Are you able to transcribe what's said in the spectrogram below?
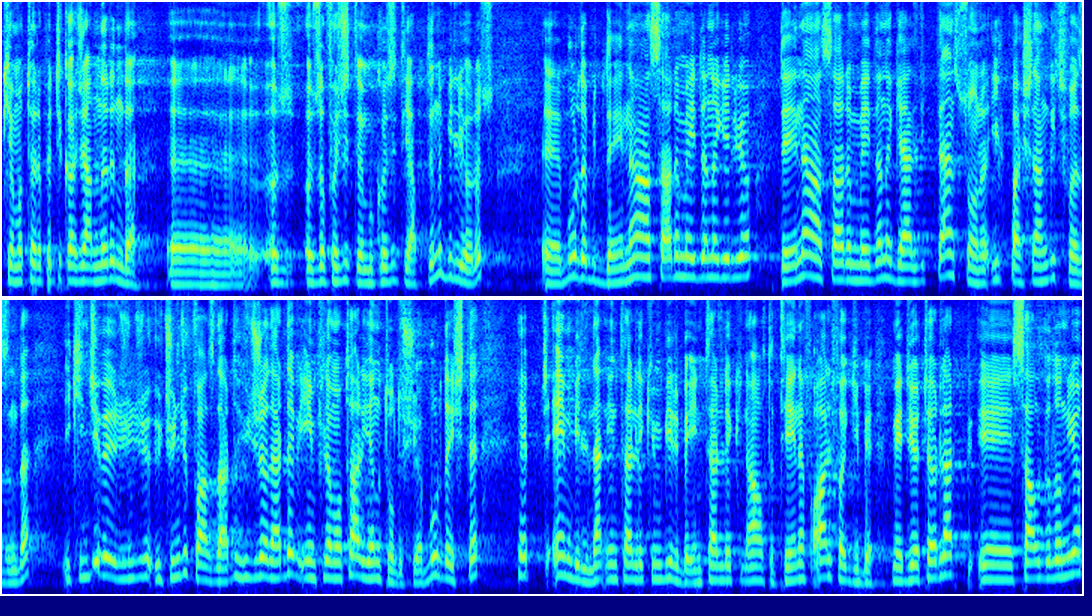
kemoterapötik ajanların da e, öz, özofajit ve mukozit yaptığını biliyoruz. Ee, Burada bir DNA hasarı meydana geliyor. DNA hasarı meydana geldikten sonra ilk başlangıç fazında ikinci ve üçüncü, üçüncü fazlarda hücrelerde bir inflamatuar yanıt oluşuyor. Burada işte hep en bilinen interleukin 1B, interleukin 6, TNF alfa gibi medyatörler e, salgılanıyor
